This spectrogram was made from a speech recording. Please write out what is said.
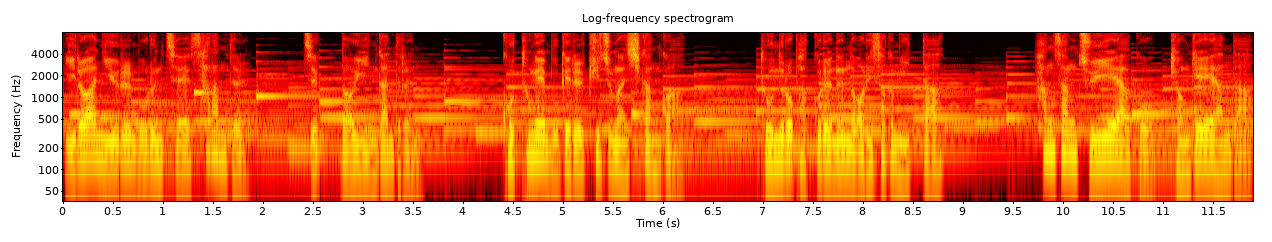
이러한 이유를 모른 채 사람들, 즉 너희 인간들은 고통의 무게를 귀중한 시간과 돈으로 바꾸려는 어리석음이 있다. 항상 주의해야 하고 경계해야 한다.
